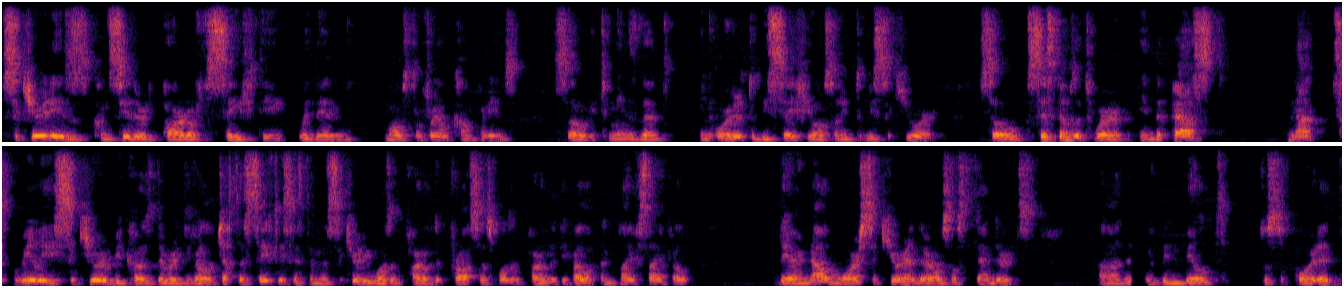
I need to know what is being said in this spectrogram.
security is considered part of safety within most of rail companies. So it means that in order to be safe, you also need to be secure. So systems that were in the past not really secure because they were developed just as safety systems and security wasn't part of the process, wasn't part of the development life cycle. They are now more secure and there are also standards uh, that have been built to support it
